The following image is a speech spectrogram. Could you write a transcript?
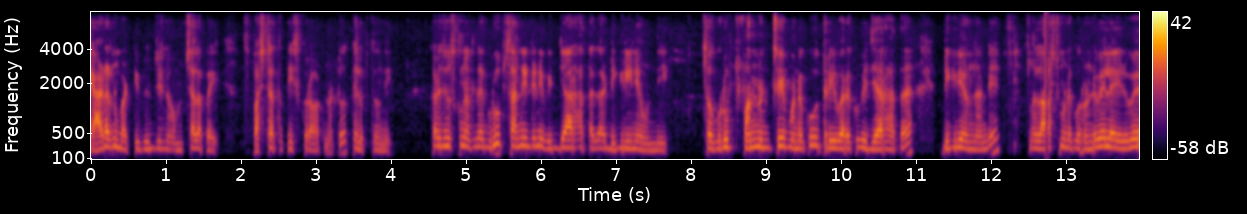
క్యాడర్ను బట్టి విభజన అంశాలపై స్పష్టత తీసుకురావట్నట్టు తెలుపుతుంది. ఇక్కడ చూసుకున్నట్లయితే గ్రూప్స్ అన్నింటినీ విద్యార్హతగా డిగ్రీనే ఉంది. సో గ్రూప్ వన్ నుంచే మనకు త్రీ వరకు విద్యార్హత డిగ్రీ ఉందండి లాస్ట్ మనకు రెండు వేల ఇరవై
